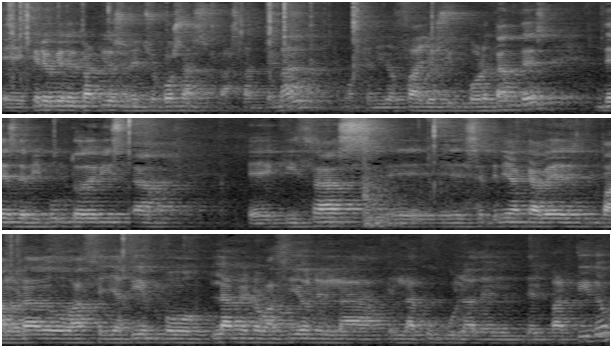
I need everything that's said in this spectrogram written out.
Eh, creo que en el partido se han hecho cosas bastante mal, hemos tenido fallos importantes. Desde mi punto de vista, eh, quizás eh, se tenía que haber valorado hace ya tiempo la renovación en la, cúpula del, partido,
